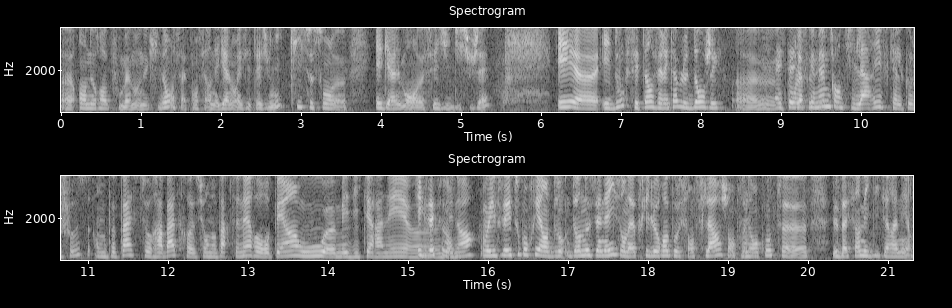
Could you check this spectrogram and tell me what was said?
euh, en Europe ou même en Occident. Ça concerne également les États-Unis, qui se sont euh, également euh, saisis du sujet. Et, donc, c'est un véritable danger. C'est-à-dire que même quand il arrive quelque chose, on ne peut pas se rabattre sur nos partenaires européens ou Méditerranée Exactement. du Nord Oui, vous avez tout compris. Hein. Dans, nos analyses, on a pris l'Europe au sens large en prenant en compte le bassin méditerranéen.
